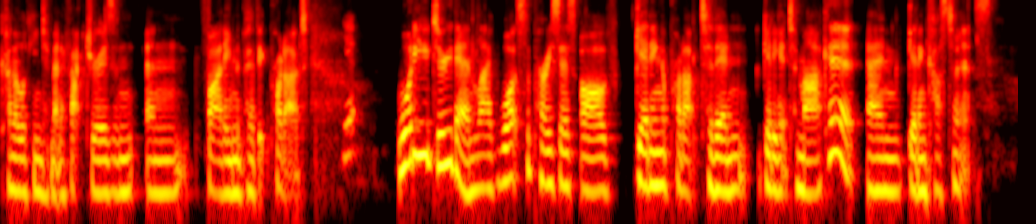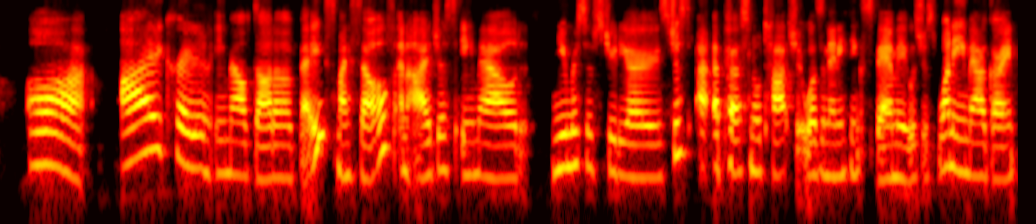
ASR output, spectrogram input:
kind of looking to manufacturers and, and finding the perfect product. Yep. What do you do then? Like, what's the process of getting a product to then getting it to market and getting customers? Oh, I created an email database myself and I just emailed numerous of studios, just a, a personal touch. It wasn't anything spammy. It was just one email going,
